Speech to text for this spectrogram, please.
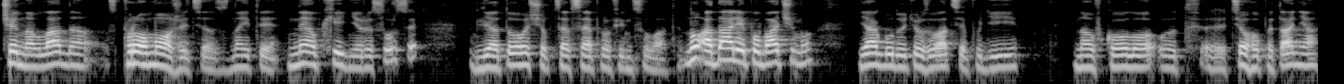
чинна влада спроможеться знайти необхідні ресурси для того, щоб це все профінансувати. Ну а далі побачимо, як будуть розвиватися події навколо от, е, цього питання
